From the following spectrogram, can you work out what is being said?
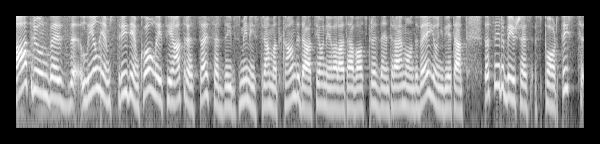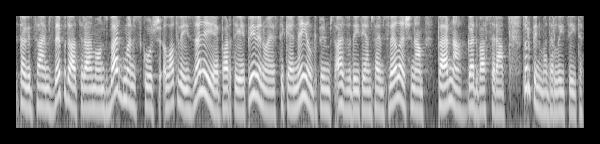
Ātri un bez lieliem strīdiem koalīcijā atrasts aizsardzības ministra amata kandidāts jaunievēlētā valsts prezidenta Raimonda Vējoņa vietā. Tas ir bijušais sportists, tagad saimnes deputāts Raimonds Bergmanis, kurš Latvijas zaļajai partijai pievienojies tikai neilgi pirms aizvadītajām saimnes vēlēšanām pērnā gada vasarā. Turpina Madara Līcīte.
